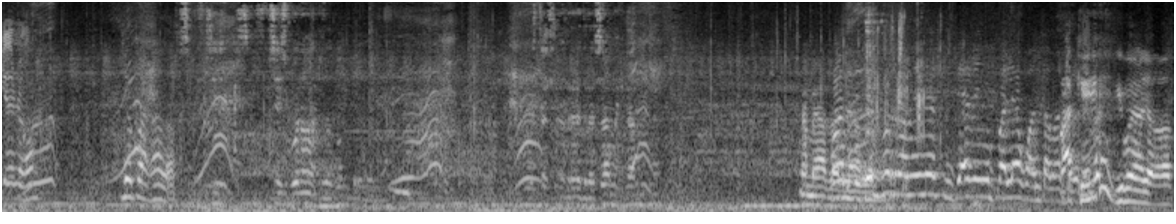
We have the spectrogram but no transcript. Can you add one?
Yo no. Yo para nada. Si fueses- si fueses bueno, os lo compro. Estás retrasado, me encanta. No me hagas. Bueno, yo por lo menos si te hacen un paleo aguanta más. ¿Para qué? ¿Qué voy a llevar?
